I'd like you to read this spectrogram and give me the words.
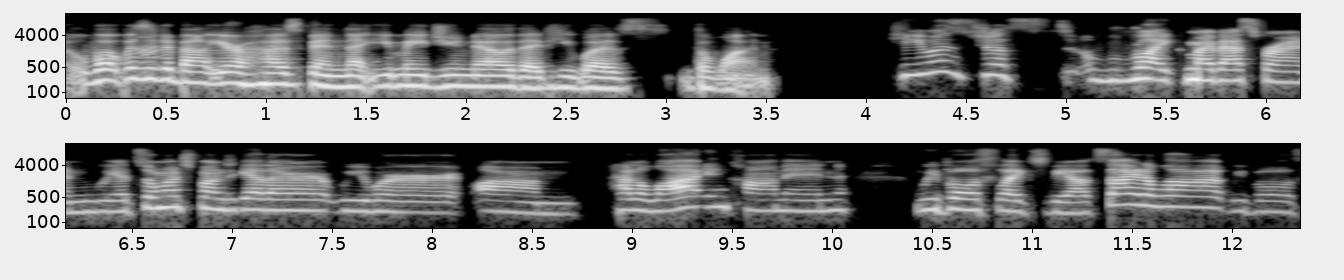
ab- What was it about your husband that you made you know that he was the one? he was just like my best friend. We had so much fun together. We were um had a lot in common. We both liked to be outside a lot. We both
